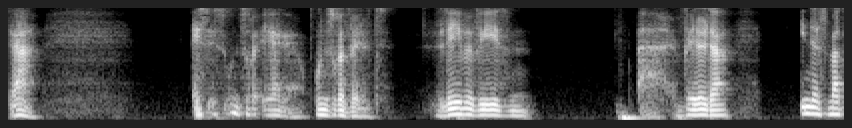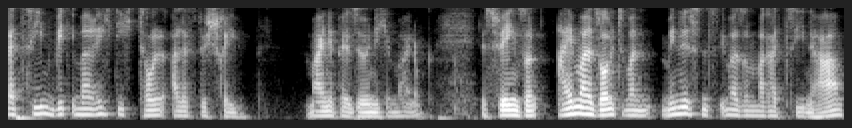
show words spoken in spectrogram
Ja, es ist unsere Erde, unsere Welt. Lebewesen, äh, Wälder. In das Magazin wird immer richtig toll alles beschrieben. Meine persönliche Meinung. Deswegen so einmal sollte man mindestens immer so ein Magazin haben,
